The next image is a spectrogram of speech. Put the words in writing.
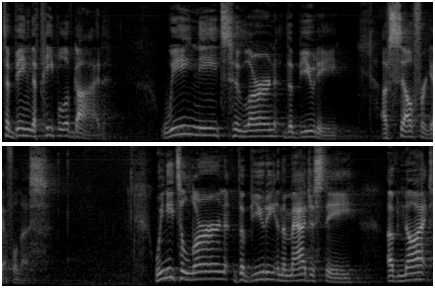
to being the people of God, we need to learn the beauty of self forgetfulness. We need to learn the beauty and the majesty of not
